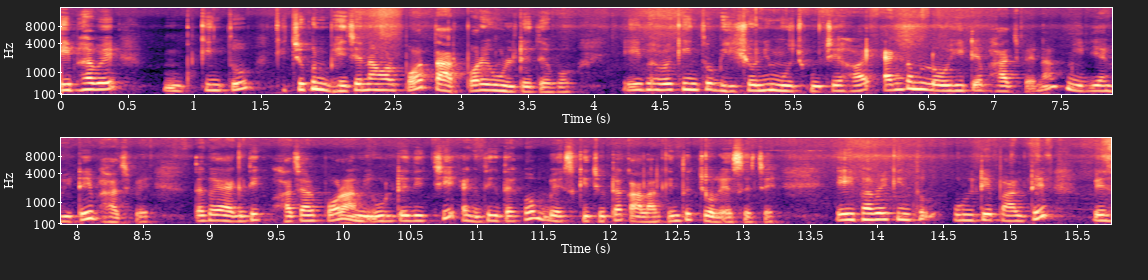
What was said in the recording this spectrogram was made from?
এইভাবে কিন্তু কিছুক্ষণ ভেজে নেওয়ার পর তারপরে উল্টে দেব। এইভাবে কিন্তু ভীষণই মুচমুচে হয়। একদম লো হিটে ভাজবে না মিডিয়াম হিটেই ভাজবে। দেখো, একদিক ভাজার পর আমি উল্টে দিচ্ছি, একদিক দেখো বেশ কিছুটা কালার কিন্তু চলে এসেছে। এইভাবে কিন্তু উল্টে পাল্টে বেশ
